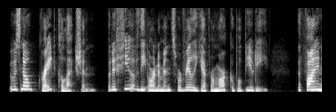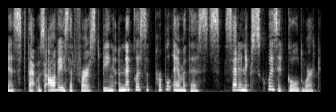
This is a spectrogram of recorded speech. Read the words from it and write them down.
It was no great collection, but a few of the ornaments were really of remarkable beauty, the finest that was obvious at first being a necklace of purple amethysts set in exquisite gold work,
